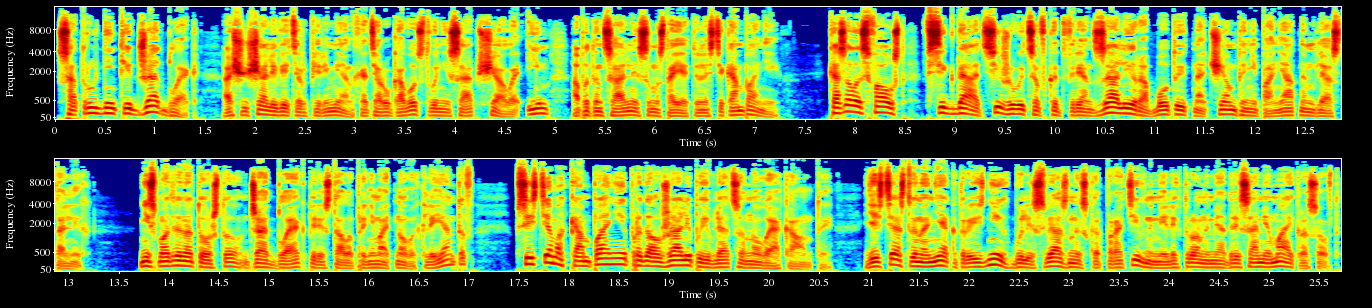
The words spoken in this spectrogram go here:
Сотрудники Jet Black ощущали ветер перемен, хотя руководство не сообщало им о потенциальной самостоятельности компании. Казалось, Фауст всегда отсиживается в конференц-зале и работает над чем-то непонятным для остальных – Несмотря на то, что Jet Black перестала принимать новых клиентов, в системах компании продолжали появляться новые аккаунты. Естественно, некоторые из них были связаны с корпоративными электронными адресами Microsoft,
